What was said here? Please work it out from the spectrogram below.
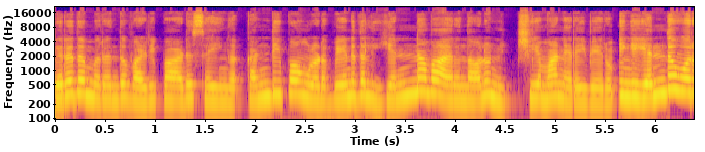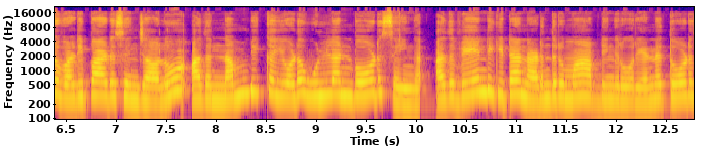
விரதம் இருந்து வழிபாடு செய்யுங்க. கண்டிப்பா உங்களோட வேண்டுதல் என்னவா இருந்தாலும் நிச்சயமா நிறைவேறும். நீங்க எந்த ஒரு வழிபாடு செஞ்சாலும் அதை நம்பிக்கையோட உள்ளன்போடு செய்யுங்க. அது வேண்டிக்கிட்டா நடந்துருமா அப்படிங்கிற ஒரு எண்ணத்தோடு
